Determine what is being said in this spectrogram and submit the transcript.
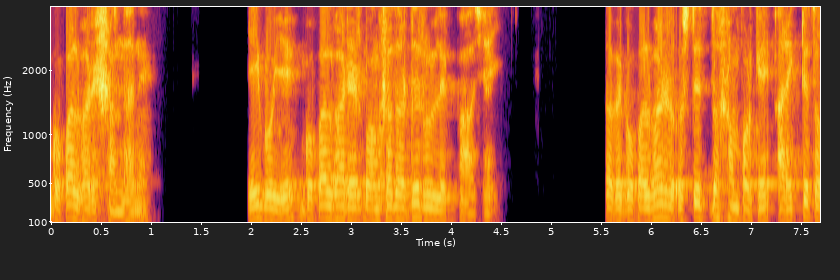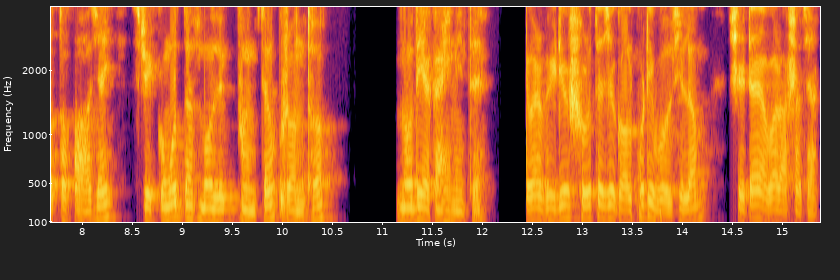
গোপাল ভাঁড়ের সন্ধানে। এই বইয়ে গোপাল ভাঁড়ের বংশধরদের উল্লেখ পাওয়া যায়। তবে গোপাল ভাঁড়ের অস্তিত্ব সম্পর্কে আরেকটি তথ্য পাওয়া যায় শ্রী কুমুদনাথ মল্লিক প্রণীত গ্রন্থ নদিয়া কাহিনীতে। এবার ভিডিও শুরুতে যে গল্পটি বলছিলাম, সেটাই আবার আসা যাক।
